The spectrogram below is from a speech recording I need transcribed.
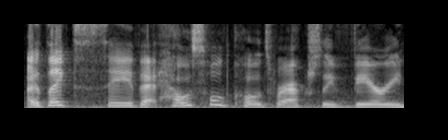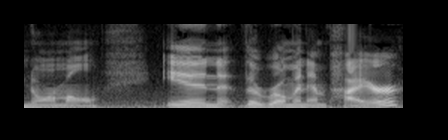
I'd like to say that household codes were actually very normal in the Roman Empire.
